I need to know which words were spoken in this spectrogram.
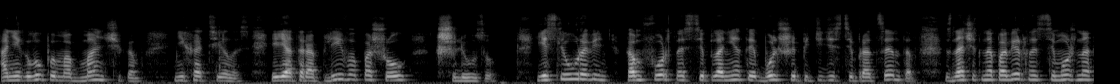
а не глупым обманщиком не хотелось. И я торопливо пошел к шлюзу. Если уровень комфортности планеты больше 50 процентов значит на поверхности можно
